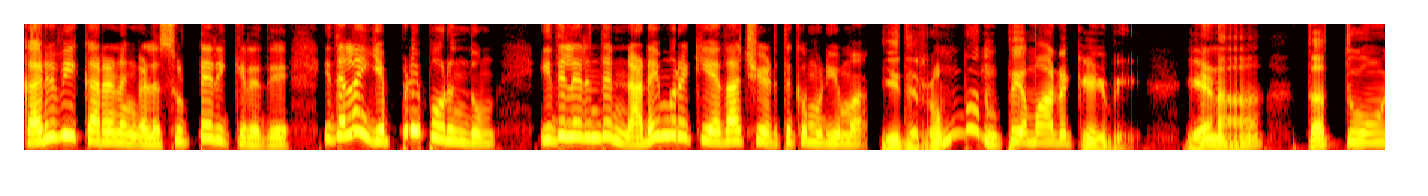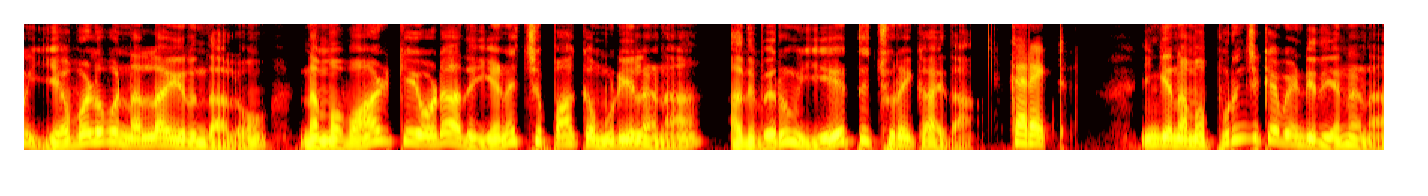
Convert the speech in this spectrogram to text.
கருவி கரணங்களை சுட்டரிக்கிறது இதெல்லாம் எப்படி பொருந்தும்? இதிலிருந்து நடைமுறைக்கு ஏதாச்சும் எடுத்துக்க முடியுமா? இது ரொம்ப முக்கியமான கேள்வி. ஏன்னா தத்துவம் எவ்வளவு நல்லா இருந்தாலும் நம்ம வாழ்க்கையோட அதை இணைச்சு பார்க்க முடியலனா அது வெறும் ஏத்துச் சுரைக்காய் தான். கரெக்ட். இங்க நம்ம புரிஞ்சுக்க வேண்டியது என்னன்னா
